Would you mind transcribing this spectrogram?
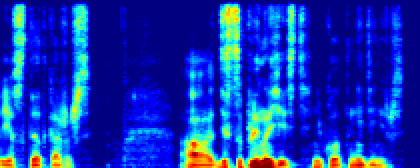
если ты откажешься, а дисциплина есть, никуда ты не денешься.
